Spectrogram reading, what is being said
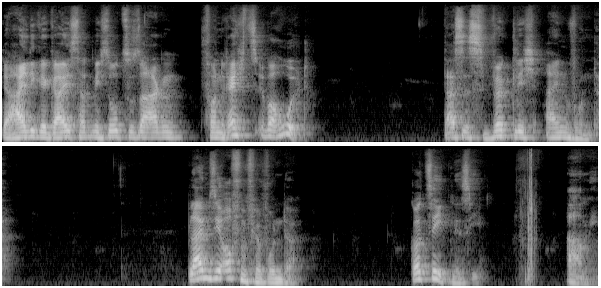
Der Heilige Geist hat mich sozusagen von rechts überholt. Das ist wirklich ein Wunder. Bleiben Sie offen für Wunder. Gott segne Sie. Amen.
